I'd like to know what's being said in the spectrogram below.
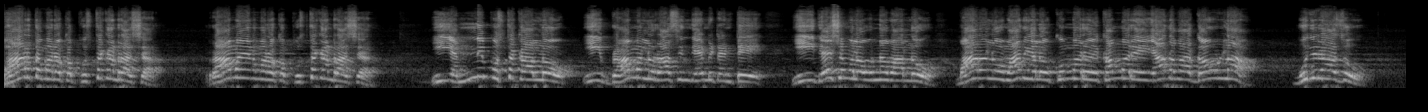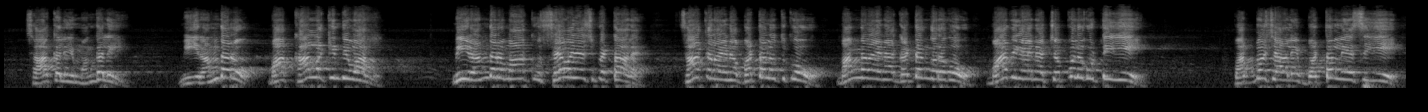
భారతం అనే ఒక పుస్తకం రాశారు. రామాయణం అనే ఒక పుస్తకం రాశారు. ఈ అన్ని పుస్తకాల్లో ఈ బ్రాహ్మణులు రాసింది ఏమిటంటే ఈ దేశంలో ఉన్న వాళ్ళు మారలు మాదిగలు కుమ్మరు కమ్మరి యాదవ గౌండ్ల ముదిరాజు చాకలి మంగలి మీరందరూ మా కాళ్ళ కింది వాళ్ళు. మీరందరూ మాకు సేవ చేసి పెట్టాలి. చాకలైన బట్టలు మంగలైన గడ్డం కొరకు మాదిగైన చెప్పులు కుట్టియి పద్మశాలి బట్టలు వేసియి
